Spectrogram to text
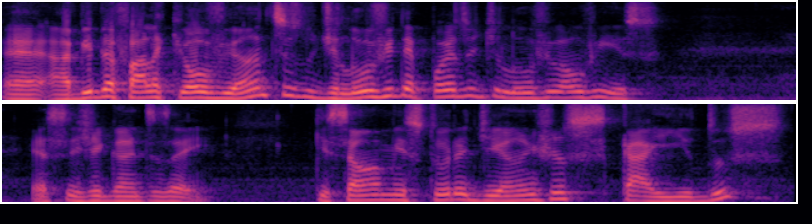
É, a Bíblia fala que houve antes do dilúvio e depois do dilúvio houve isso. Esses gigantes aí. Que são a mistura de anjos caídos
